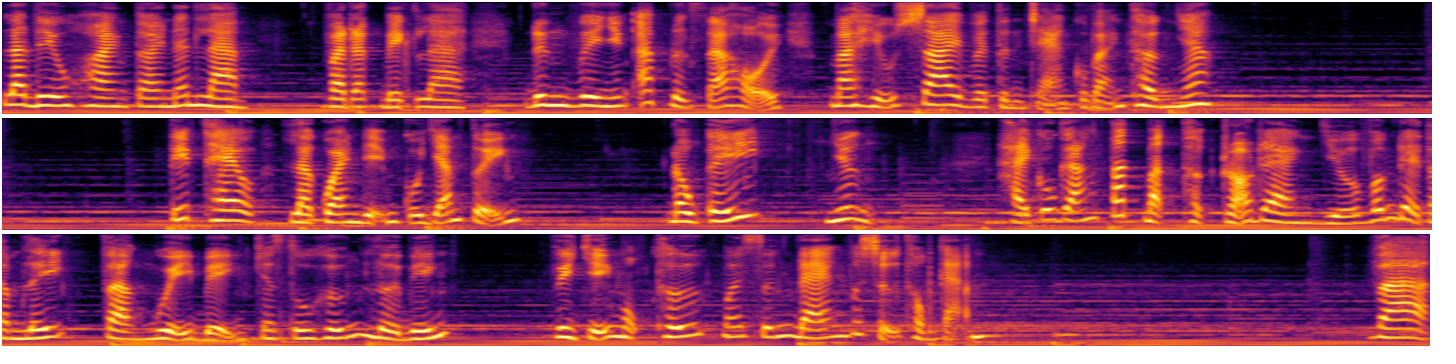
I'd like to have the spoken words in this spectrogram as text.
là điều hoàn toàn nên làm và đặc biệt là đừng vì những áp lực xã hội mà hiểu sai về tình trạng của bản thân nhé. Tiếp theo là quan điểm của giám tuyển. Đồng ý, nhưng hãy cố gắng tách bạch thật rõ ràng giữa vấn đề tâm lý và ngụy biện cho xu hướng lười biếng vì chỉ một thứ mới xứng đáng với sự thông cảm. Và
